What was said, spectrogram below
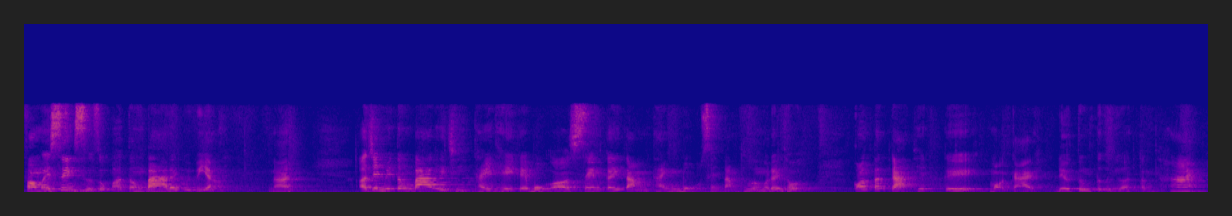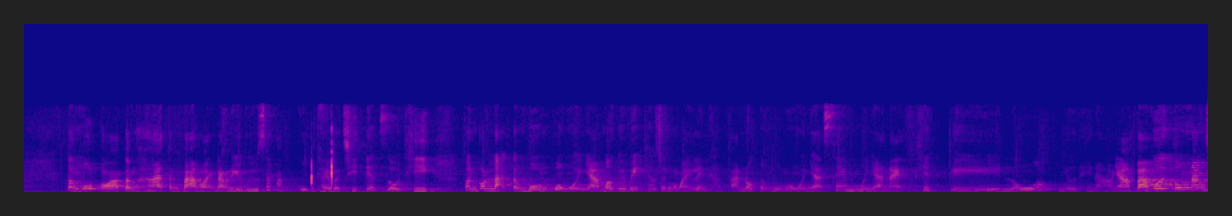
Phòng vệ sinh sử dụng ở tầng 3 đây quý vị ạ. Đấy. Ở trên cái tầng 3 thì chỉ thay thế cái bộ uh, sen cây tắm thành bộ sen tắm thường ở đây thôi. Còn tất cả thiết kế mọi cái đều tương tự như ở tầng 2. Tầng 1 và tầng 2, tầng 3 của anh đang review rất là cụ thể và chi tiết rồi thì phần còn lại tầng 4 của ngôi nhà mời quý vị theo chân của anh lên khám phá nốt tầng 4 của ngôi nhà xem ngôi nhà này thiết kế lô góc như thế nào nhá. Và với công năng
